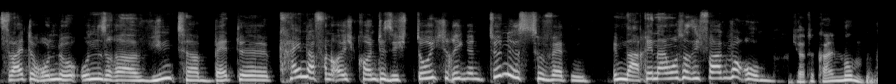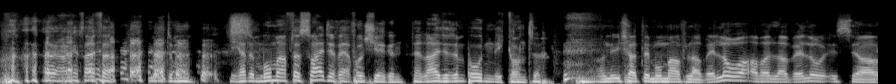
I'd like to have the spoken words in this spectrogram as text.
zweite Runde unserer Winterbattle. Keiner von euch konnte sich durchringen, Dünnes zu wetten. Im Nachhinein muss man sich fragen, warum. Ich hatte keinen Mumm. Ganz einfach. Ich hatte, ich hatte Mumm auf der Seite von Schirgen, der leider den Boden nicht konnte. Und ich hatte Mumm auf Lavello, aber Lavello ist ja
